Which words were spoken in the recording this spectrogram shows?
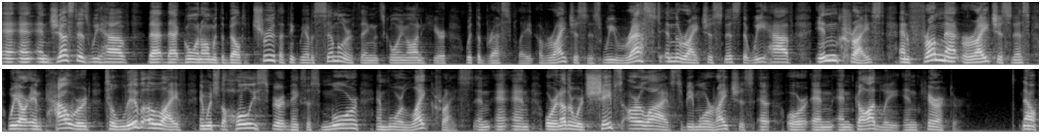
and, and, just as we have that, that going on with the belt of truth, I think we have a similar thing that's going on here with the breastplate of righteousness. We rest in the righteousness that we have in Christ, and from that righteousness, we are empowered to live a life in which the Holy Spirit makes us more and more like Christ, and, and, and or in other words, shapes our lives to be more righteous uh, or, and, and godly in character. Now,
